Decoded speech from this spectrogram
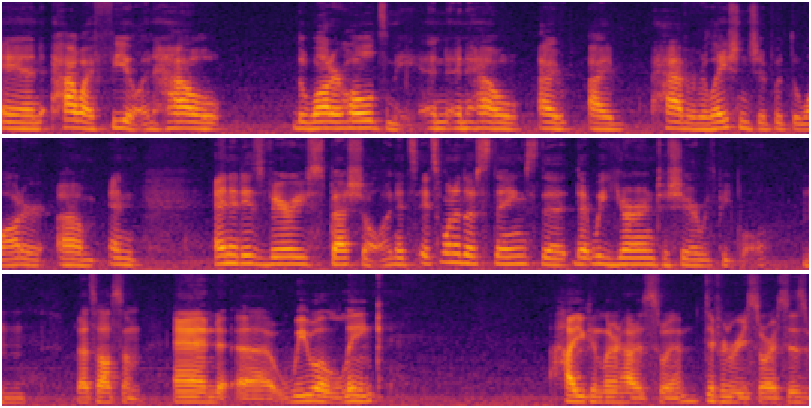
and how I feel and how the water holds me and, and how I, I have a relationship with the water. Um, and and it is very special and it's it's one of those things that, that we yearn to share with people. Mm-hmm. That's awesome. And uh, we will link how you can learn how to swim, different resources,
